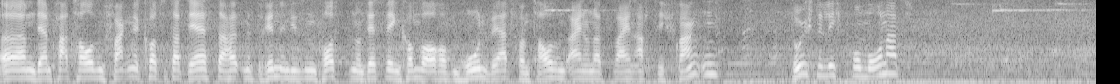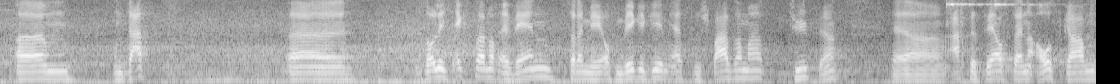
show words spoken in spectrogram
ähm, der ein paar tausend Franken gekostet hat. Der ist da halt mit drin in diesem Posten und deswegen kommen wir auch auf einen hohen Wert von 1182 Franken durchschnittlich pro Monat. Ähm, und das äh, soll ich extra noch erwähnen. Das hat er mir auf den Weg gegeben. Er ist ein sparsamer Typ. Ja. Er achtet sehr auf seine Ausgaben.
